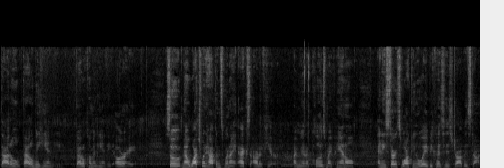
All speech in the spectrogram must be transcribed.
That'll that'll be handy. That'll come in handy. All right. So now watch what happens when I X out of here. I'm gonna close my panel, and he starts walking away because his job is done.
